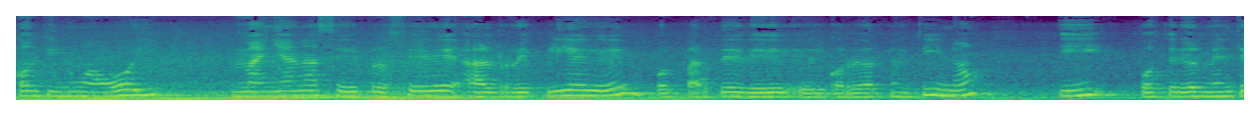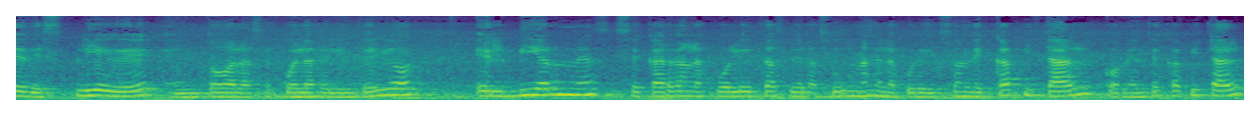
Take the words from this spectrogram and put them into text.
continúa hoy, mañana se procede al repliegue por parte del Correo Argentino y posteriormente despliegue en todas las escuelas del interior. El viernes se cargan las boletas de las urnas en la jurisdicción de Capital, Corrientes Capital,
